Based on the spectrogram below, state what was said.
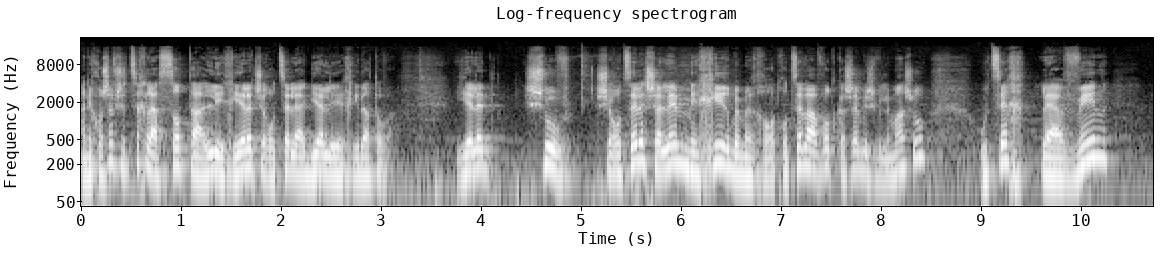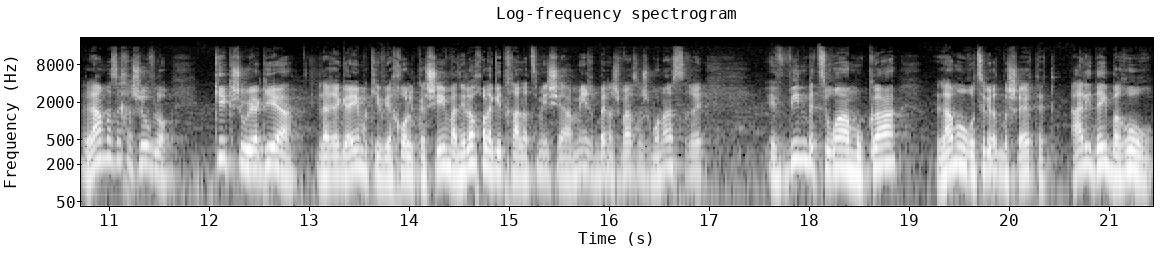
אני חושב שצריך לעשות תהליך, ילד שרוצה להגיע ליחידה טובה. ילד, שוב, שרוצה לשלם מחיר במרכאות, רוצה לעבוד קשה בשביל משהו, הוא צריך להבין למה זה חשוב לו. כי כשהוא יגיע לרגעים הכביכול קשים, ואני לא יכול להגיד לך על עצמי שאמיר בן ה-17-18 הבין בצורה עמוקה למה הוא רוצה להיות בשייטת. היה לי די ברור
